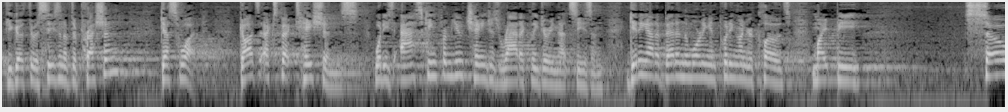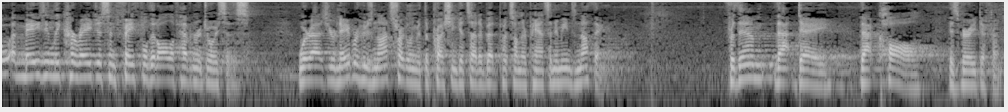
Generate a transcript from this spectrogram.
If you go through a season of depression, guess what? God's expectations, what He's asking from you, changes radically during that season. Getting out of bed in the morning and putting on your clothes might be so amazingly courageous and faithful that all of heaven rejoices. Whereas your neighbor who's not struggling with depression gets out of bed, puts on their pants, and it means nothing. For them, that day, that call is very different.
